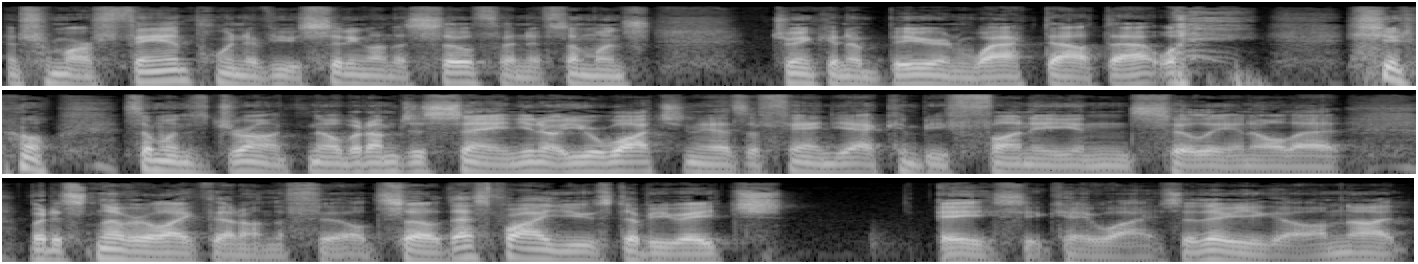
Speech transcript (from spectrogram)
And from our fan point of view, sitting on the sofa, and if someone's drinking a beer and whacked out that way, you know, someone's drunk. No, but I'm just saying, you know, you're watching it as a fan. Yeah, it can be funny and silly and all that, but it's never like that on the field. So that's why I use W H a C K Y. So there you go. I'm not,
